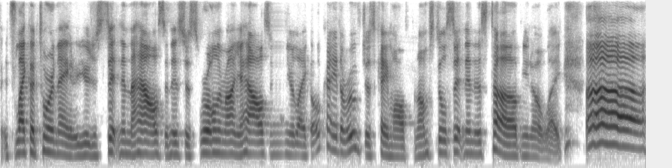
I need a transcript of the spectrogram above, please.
It's like a tornado. You're just sitting in the house and it's just swirling around your house and you're like okay the roof just came off and i'm still sitting in this tub you know like ah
